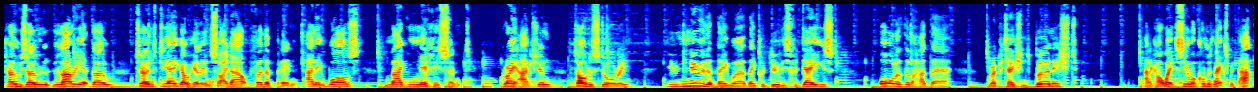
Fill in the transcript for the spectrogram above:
Kozone lariat though turns Diego Hill inside out for the pin. And it was magnificent. Great action, told a story. You knew that they were they could do this for days. All of them had their reputations burnished and I can't wait to see what comes next with that.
